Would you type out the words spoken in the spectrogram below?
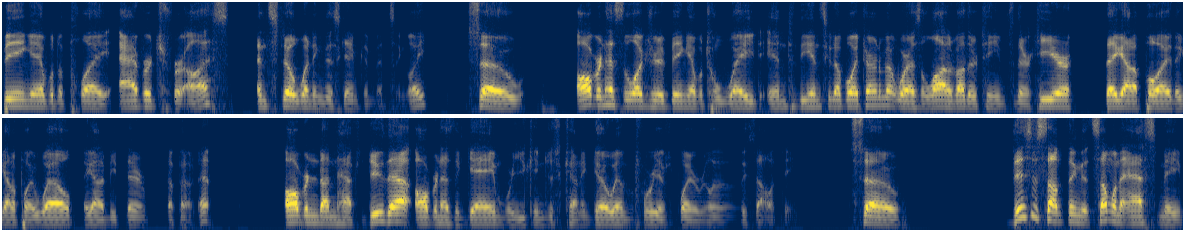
being able to play average for us and still winning this game convincingly. So Auburn has the luxury of being able to wade into the NCAA tournament, whereas a lot of other teams, they're here, they got to play, they got to play well, they got to beat their opponent. Auburn doesn't have to do that. Auburn has a game where you can just kind of go in before you have to play a really, really solid team. So this is something that someone asked me.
